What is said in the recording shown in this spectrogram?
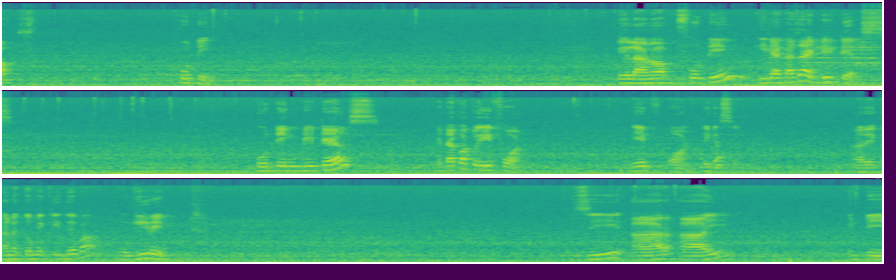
Of footing plan of footing কি লেখা যায়? ডিটেলস ফুটিং ডিটেলস এটা কত? এফ ওয়ান এফ ওয়ান ঠিক আছে? আর এখানে তুমি কি দেবা? গিরিট জি আর আই ডি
